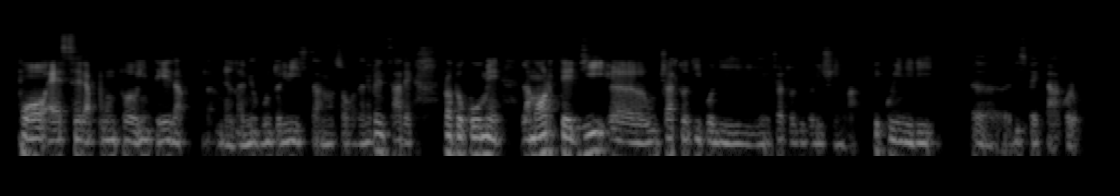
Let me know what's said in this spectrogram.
può essere appunto intesa, almeno dal mio punto di vista, non so cosa ne pensate, proprio come la morte di eh, un, certo tipo di, un certo tipo di cinema e quindi di, eh, di spettacolo.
